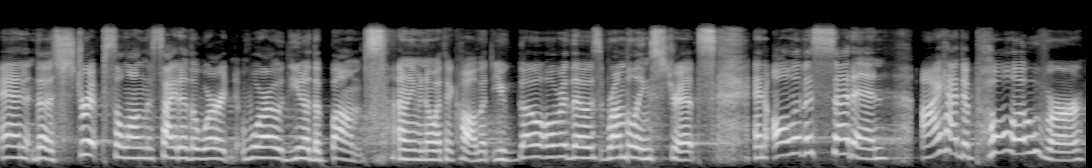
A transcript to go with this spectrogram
and the strips along the side of the word, road, you know, the bumps, I don't even know what they're called, but you go over those rumbling strips, and all of a sudden, I had to pull over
